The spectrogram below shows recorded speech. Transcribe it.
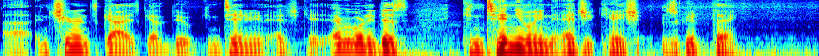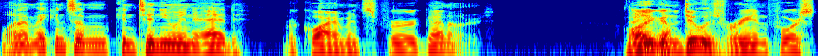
uh, insurance guys got to do continuing education. Everybody does continuing education. is a good thing. Why not making some continuing ed requirements for gun owners? There All you you're go. going to do is reinforce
